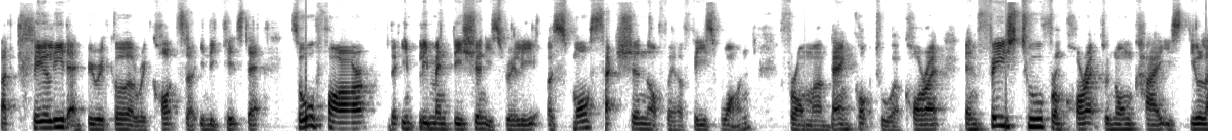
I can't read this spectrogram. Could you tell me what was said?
but clearly the empirical uh, records uh, indicates that so far the implementation is really a small section of phase one from Bangkok to Korat, and phase two from Korat to Nong Khai is still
